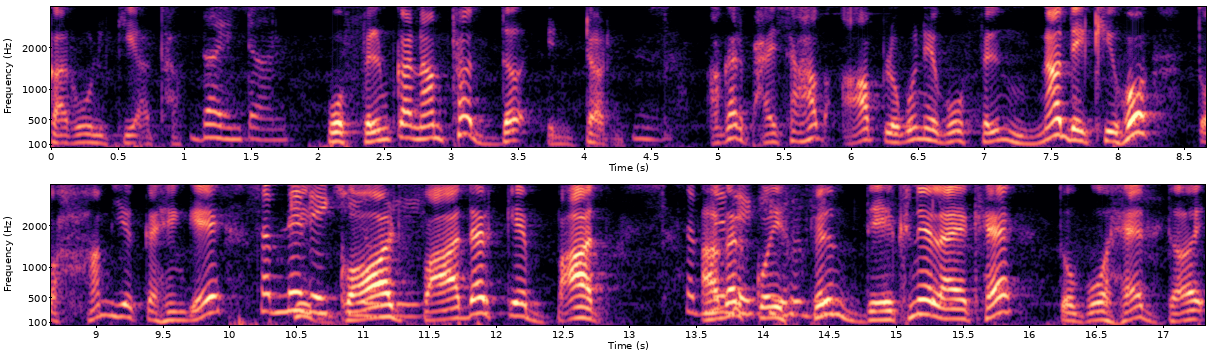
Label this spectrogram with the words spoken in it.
का रोल किया था। द इंटर्न। वो फ़िल्म का नाम था द इंटर्न। अगर भाई साहब आप लोगों ने वो फ़िल्म ना देखी हो तो हम ये कहेंगे सबने कि गॉड फादर के बाद अगर कोई फ़िल्म देखने लायक है तो वो है द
